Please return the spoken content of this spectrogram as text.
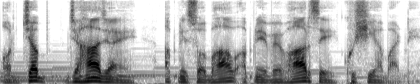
और जब जहाँ जाएँ, अपने स्वभाव, अपने व्यवहार से खुशियाँ बांटें.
